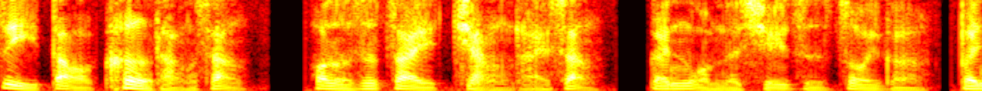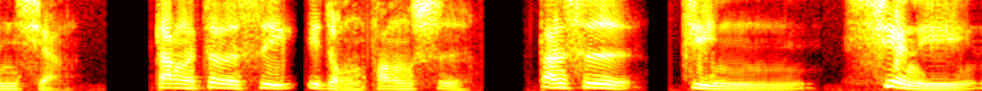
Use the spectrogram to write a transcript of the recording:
自己到课堂上或者是在讲台上跟我们的学子做一个分享。当然，这个是一一种方式，但是。仅限于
